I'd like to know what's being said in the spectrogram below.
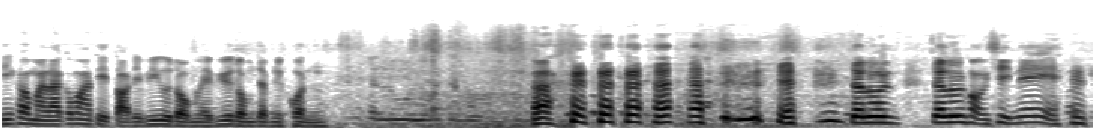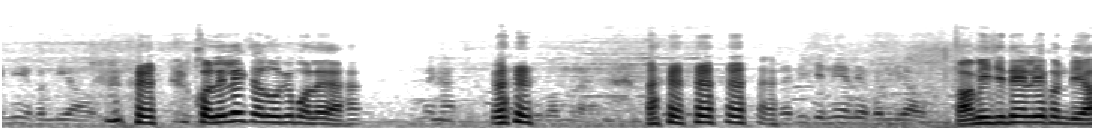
ที่เข้ามาแล้วก็มาติดต่อที่พี่อุดมเลยพี่อุดมจะมีคนจะรูนหรือว่าจะรูนจรูนจรูนของชิเน่เพราะที่นี่คนเดียว คนเรียกจรูนกันหมดเลยเหรอะฮะไม่ครับอุดมแหละแต่พี่เจนนี่เรียกคนเดียว อ๋อมีชิเน่เรียกคนเดียว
